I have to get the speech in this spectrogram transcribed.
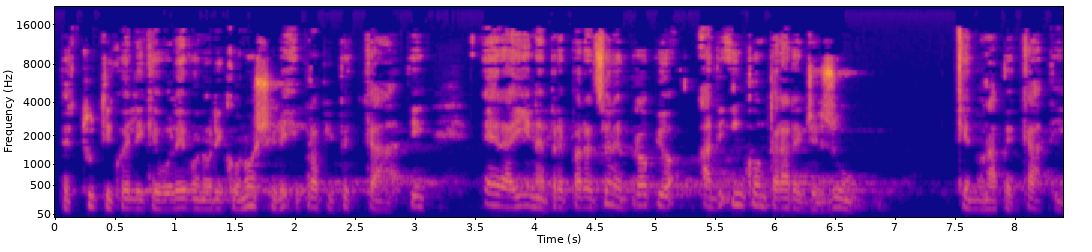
per tutti quelli che volevano riconoscere i propri peccati, era in preparazione proprio ad incontrare Gesù, che non ha peccati,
